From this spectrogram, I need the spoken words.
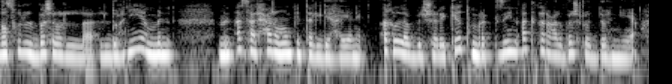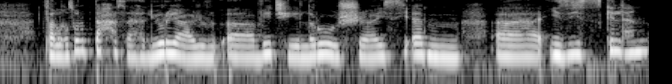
غسول البشرة الدهنية من من أسهل حاجة ممكن تلقاها. يعني أغلب الشركات مركزين أكثر على البشرة الدهنية. فالغسول بتاعها سهل يورياج آه، فيتشي لاروش ACM آه، ايزيس كلهن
